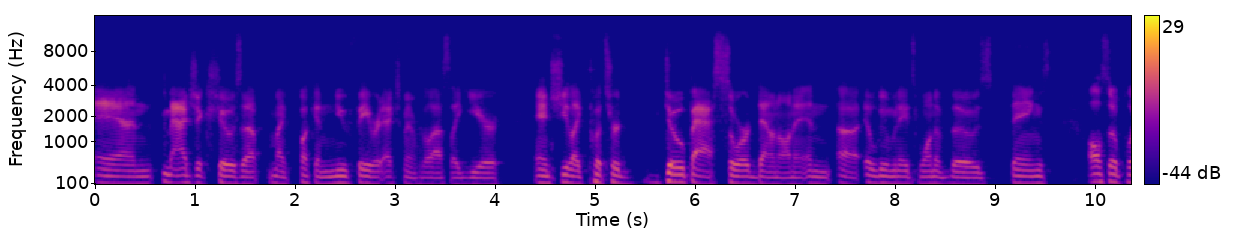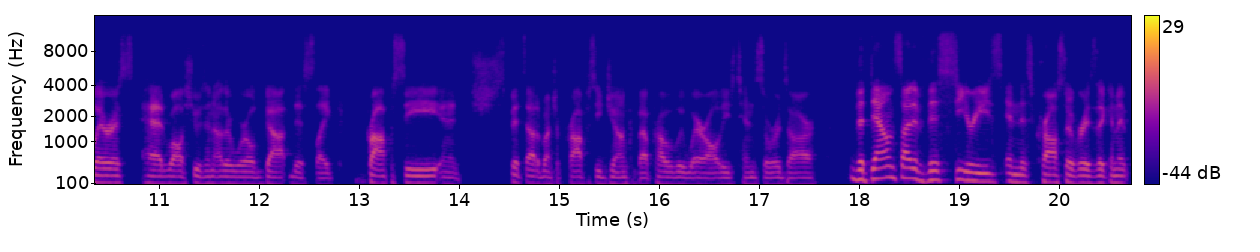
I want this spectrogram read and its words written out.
And Magik shows up my fucking new favorite x-men for the last like year and she like puts her dope ass sword down on it and uh, illuminates one of those things also polaris had while she was in otherworld got this like prophecy and it spits out a bunch of prophecy junk about probably where all these 10 swords are. The downside of this series and this crossover is they're going to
